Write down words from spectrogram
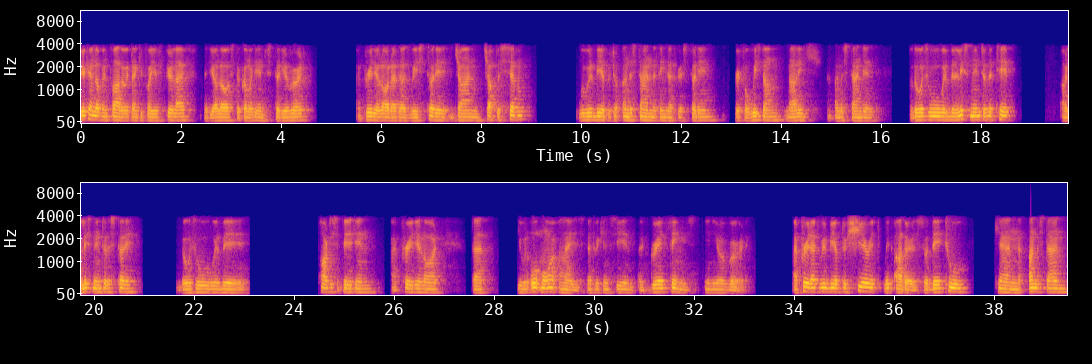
Dear kind loving Father, we thank you for your pure life that you allow us to come again to study your word. I pray, dear Lord, that as we study John chapter 7, we will be able to understand the things that we're studying. Pray for wisdom, knowledge, and understanding. For those who will be listening to the tape or listening to the study, those who will be participating, I pray, dear Lord, that you will open our eyes that we can see the uh, great things in your word. I pray that we'll be able to share it with others so they too can understand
